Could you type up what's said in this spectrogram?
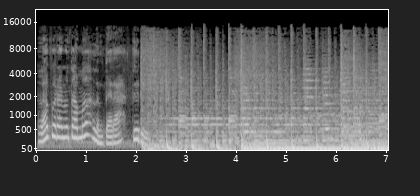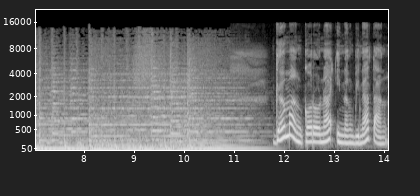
Laporan utama Lentera Today. Gamang Corona Inang Binatang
